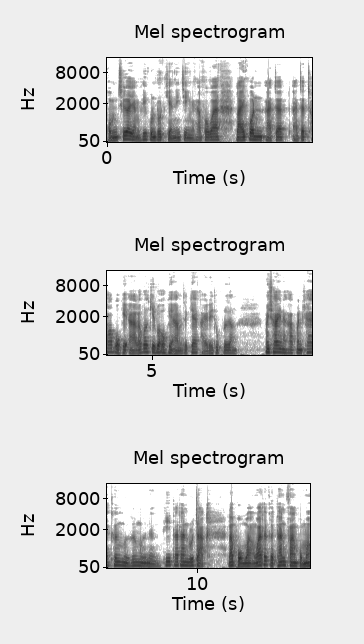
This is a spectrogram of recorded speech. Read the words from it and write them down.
ผมเชื่ออย่างที่คุณรุตเขียนจริง ๆ นะครับ เพราะว่าหลายคนอาจจะอาจจะชอบ OKR แล้วก็คิดว่า OKR มันจะแก้ไขได้ทุกเรื่อง ไม่ใช่นะครับ มันแค่เครื่องมือเครื่องมือหนึ่งที่ถ้าท่านรู้จัก แล้วผมหวังว่าถ้าเกิดท่านฟังผมมา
